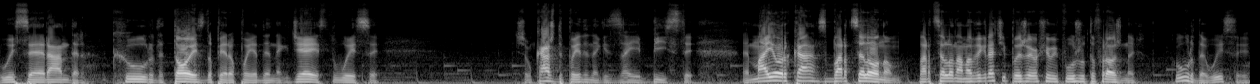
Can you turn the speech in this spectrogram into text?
Łysy Rander. Kurde, to jest dopiero pojedynek. Gdzie jest Łysy? Zresztą każdy pojedynek jest zajebisty. E, Majorka z Barceloną. Barcelona ma wygrać i powyżej 8,5 rzutów rożnych. Kurde, Łysy.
